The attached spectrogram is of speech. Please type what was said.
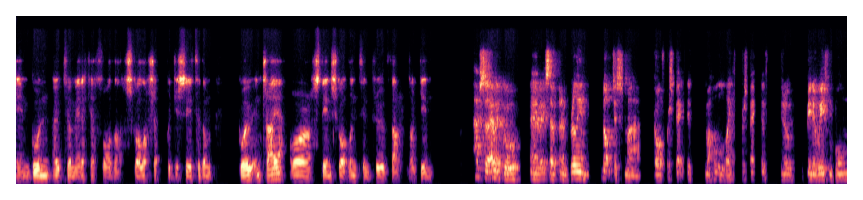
um, going out to America for the scholarship? Would you say to them, go out and try it, or stay in Scotland to improve their, their game? Absolutely, I would go. Um, it's a, a brilliant, not just from a golf perspective, from a whole life perspective. You know, being away from home,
